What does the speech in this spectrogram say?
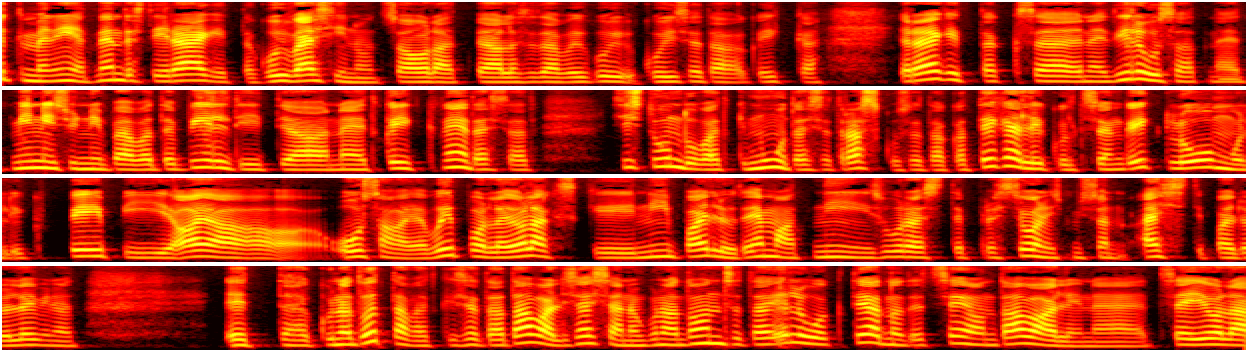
ütleme nii, et nendest ei räägita, kui väsinud sa oled peale seda või kui, kui seda kõike. Ja räägitakse need ilusad, need minisünnipäevade pildid ja need kõik need asjad siis tunduvadki muud asjad raskused, aga tegelikult see on kõik loomulik beebi aja osa ja võib-olla ei olekski nii paljud emad nii suures depressioonis, mis on hästi palju levinud. et kui nad võtavadki seda tavalise asjana, kui nad on seda eluaeg teadnud, et see on tavaline, et see ei ole,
